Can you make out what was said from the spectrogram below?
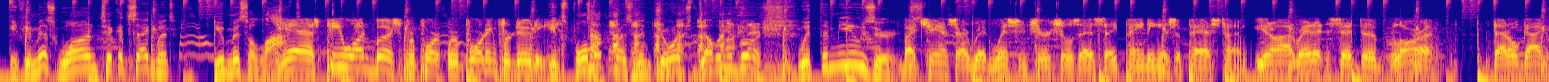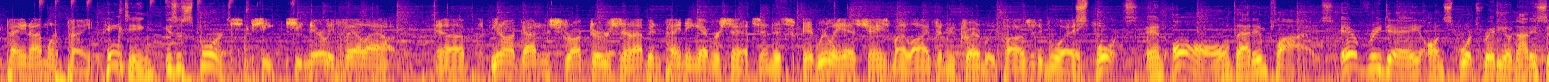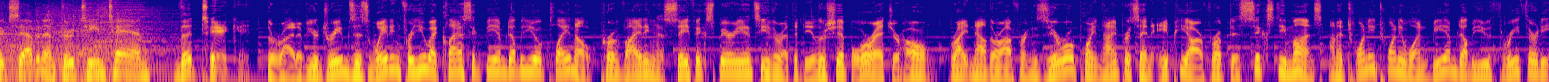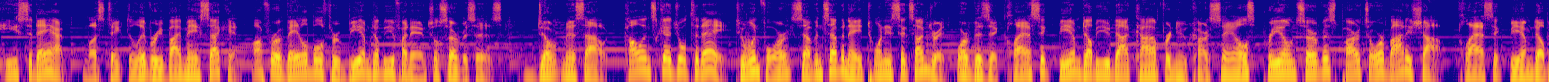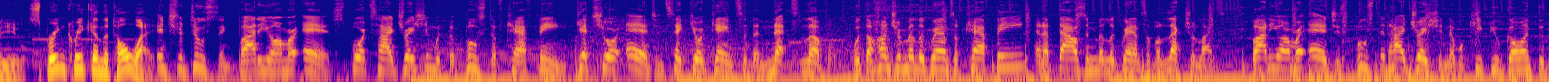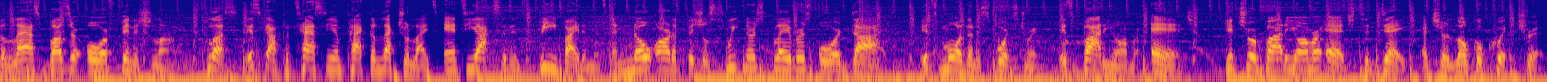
If you miss one ticket segment, you miss a lot. Yes, P1 Bush report, reporting for duty. It's former President George W. Bush with the Musers. By chance, I read Winston Churchill's essay, Painting as a Pastime. You know, I read it and said to Laura, that old guy can paint, I'm going to paint. Painting is a sport. She, she nearly fell out. Uh, you know, I got instructors, and I've been painting ever since, and it's it really has changed my life in an incredibly positive way. Sports and all that implies. Every day on Sports Radio 96.7 and 1310, The Ticket. The ride of your dreams is waiting for you at Classic BMW of Plano, providing a safe experience either at the dealership or at your home. Right now, they're offering 0.9% APR for up to 60 months on a 2021 BMW 330e sedan. Must take delivery by May 2nd. Offer available through BMW Financial Services. Don't miss out. Call and schedule today, 214 778 2600, or visit classicbmw.com for new car sales, pre owned service, parts, or body shop. Classic BMW, Spring Creek and the Tollway. Introducing Body Armor Edge, sports hydration with the boost of caffeine. Get your edge and take your game to the next level. With 100 milligrams of caffeine and 1,000 milligrams of electrolytes, Body Armor Edge is boosted hydration that will keep you going through the last buzzer or finish line. Plus, it's got potassium packed electrolytes, antioxidants, B vitamins, and no artificial sweeteners, flavors, or dyes. It's more than a sports drink, it's Body Armor Edge. Get your Body Armor Edge today at your local QuikTrip.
